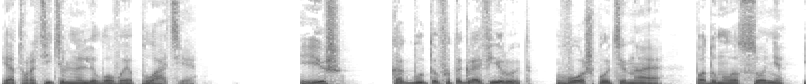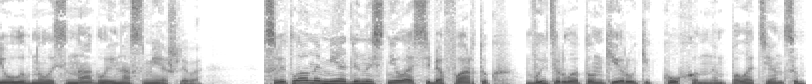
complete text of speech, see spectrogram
и отвратительно лиловое платье. «Ишь!» Как будто фотографируют. Вошь плотяная», — подумала Соня и улыбнулась нагло и насмешливо. Светлана медленно сняла с себя фартук, вытерла тонкие руки кухонным полотенцем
